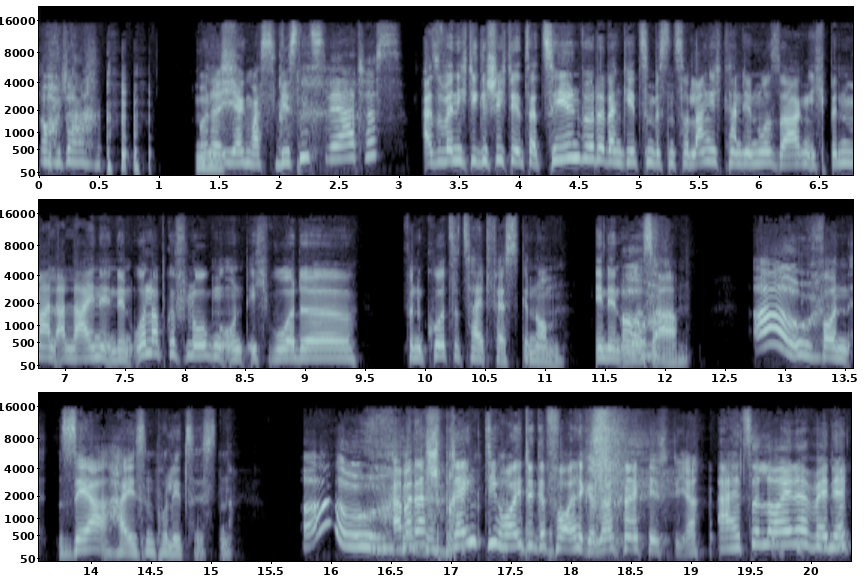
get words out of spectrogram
Oder, oder irgendwas Wissenswertes? Also wenn ich die Geschichte jetzt erzählen würde, dann geht es ein bisschen zu lang. Ich kann dir nur sagen, ich bin mal alleine in den Urlaub geflogen und ich wurde für eine kurze Zeit festgenommen in den Oh. USA Oh, von sehr heißen Polizisten. Oh. Aber das sprengt die heutige Folge, das sage ich dir. Also Leute, wenn ihr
